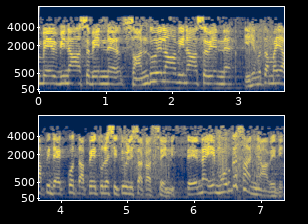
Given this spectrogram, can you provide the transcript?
මේ විනාශ වෙන්න සම්ඩු වෙලා විනාශ වෙන්න එහෙම තමයි අපි දැක්කොත් අපේ තුල සිතුවිලි සකස් වෙන්නේ තේරෙන මේ මුර්ග සංඥාවේදී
